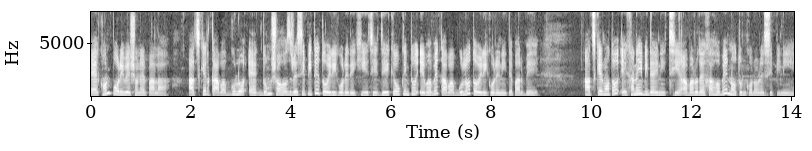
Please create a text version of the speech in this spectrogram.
এখন পরিবেশনের পালা। আজকের কাবাবগুলো একদম সহজ রেসিপিতে তৈরি করে দেখিয়েছি, যে কেউ কিন্তু এভাবে কাবাবগুলো তৈরি করে নিতে পারবে। আজকের মতো এখানেই বিদায় নিচ্ছি, আবারও দেখা হবে নতুন কোনো রেসিপি নিয়ে।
